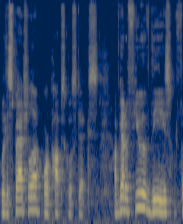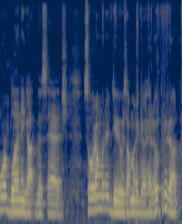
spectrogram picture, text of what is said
with a spatula or popsicle sticks. I've got a few of these for blending out this edge. So what I'm going to do is I'm going to go ahead and open it up.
